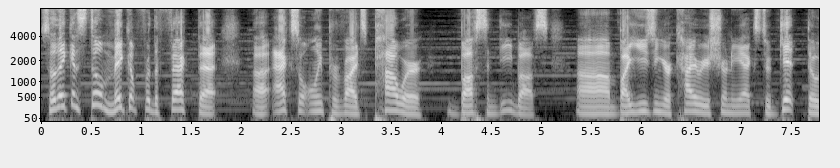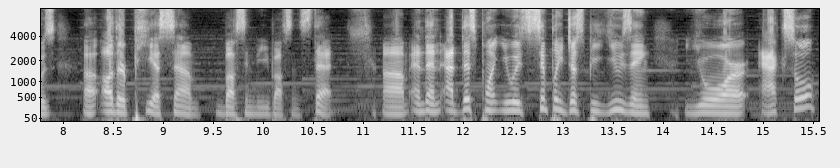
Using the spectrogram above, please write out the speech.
So they can still make up for the fact that uh, Axel only provides power buffs and debuffs um, by using your Kairi Xion EX to get those uh, other PSM buffs and debuffs instead. Um, and then at this point, you would simply just be using your Axel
